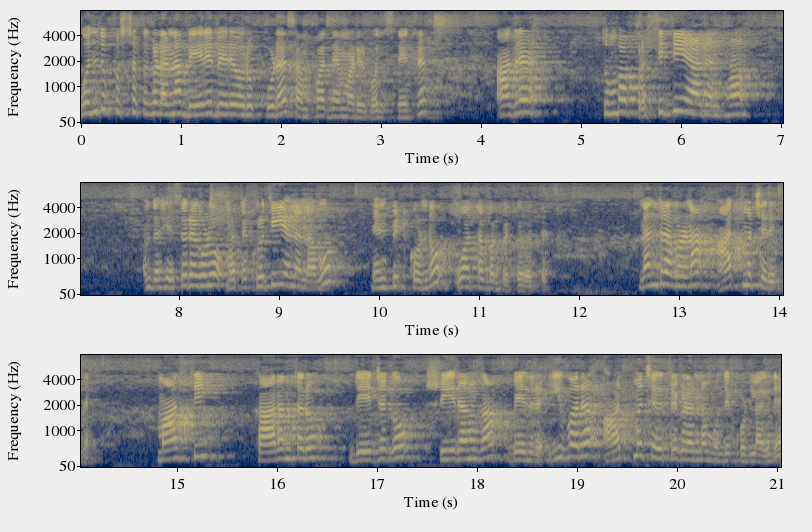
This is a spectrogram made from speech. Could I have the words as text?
ಒಂದು ಪುಸ್ತಕಗಳನ್ನು ಬೇರೆ ಬೇರೆಯವರು ಕೂಡ ಸಂಪಾದನೆ ಮಾಡಿರ್ಬೋದು ಸ್ನೇಹಿತರೆ. ಆದರೆ ತುಂಬ ಪ್ರಸಿದ್ಧಿಯಾದಂತಹ ಒಂದು ಹೆಸರುಗಳು ಮತ್ತು ಕೃತಿಯನ್ನು ನಾವು ನೆನಪಿಟ್ಕೊಂಡು ಓದ್ತಾ ಬರಬೇಕಾಗುತ್ತೆ. ನಂತರ ಬರೋಣ ಆತ್ಮಚರಿತ್ರೆ. ಮಾಸ್ತಿ ಕಾರಂತರು, ದೇಜಗೋ, ಶ್ರೀರಂಗ, ಬೇಂದ್ರೆ ಇವರ ಆತ್ಮಚರಿತ್ರೆಗಳನ್ನು ಮುಂದೆ ಕೊಡಲಾಗಿದೆ.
